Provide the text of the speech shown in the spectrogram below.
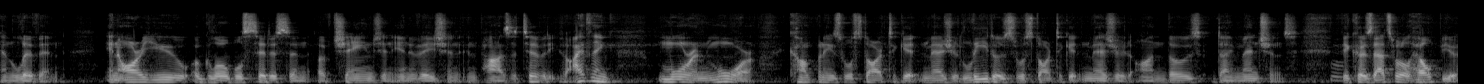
and live in? And are you a global citizen of change and innovation and positivity? So I think more and more companies will start to get measured, leaders will start to get measured on those dimensions hmm. because that's what will help you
